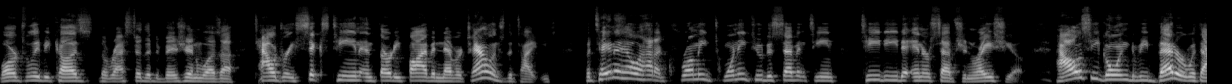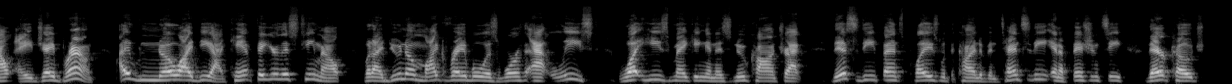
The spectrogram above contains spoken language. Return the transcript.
largely because the rest of the division was uh, a tawdry 16 and 35 and never challenged the Titans. But Tannehill had a crummy 22 to 17 TD to interception ratio. How is he going to be better without AJ Brown? I have no idea. I can't figure this team out, but I do know Mike Vrabel is worth at least what he's making in his new contract. This defense plays with the kind of intensity and efficiency their coach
